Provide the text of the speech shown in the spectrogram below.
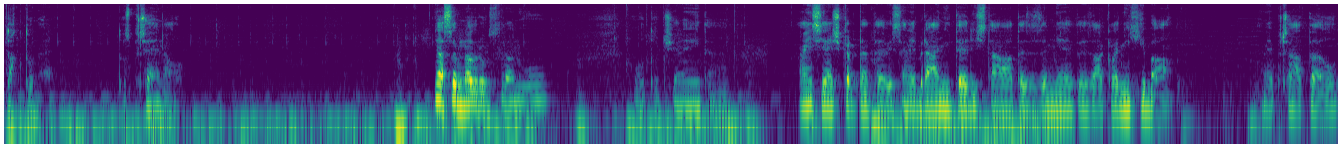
Tak to ne. To zpřehnal. Já jsem na druhou stranu otočený, tak. Ani si neškrtnete, vy se nebráníte, když stáváte ze země, to je základní chyba. Nepřátel.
